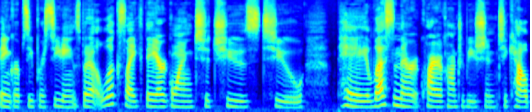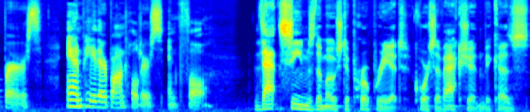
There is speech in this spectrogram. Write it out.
bankruptcy proceedings, but it looks like they are going to choose to pay less than their required contribution to CalPERS and pay their bondholders in full. That seems the most appropriate course of action because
